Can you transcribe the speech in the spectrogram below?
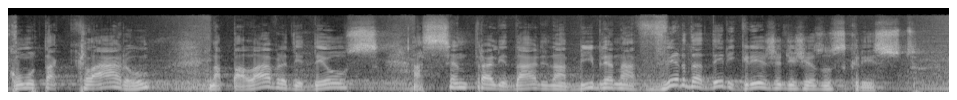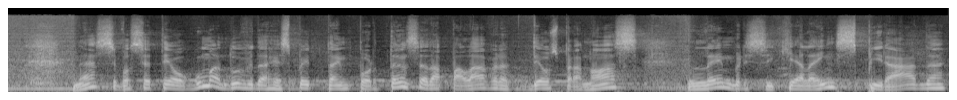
Como está claro na palavra de Deus a centralidade na Bíblia, na verdadeira igreja de Jesus Cristo. Né? Se você tem alguma dúvida a respeito da importância da palavra Deus para nós, lembre-se que ela é inspirada,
